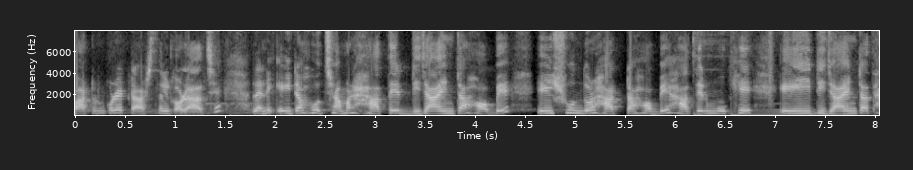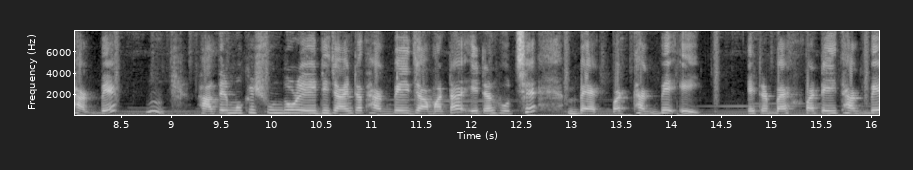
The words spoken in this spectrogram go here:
বাটন করে টার্সেল করা আছে। দেন এইটা হচ্ছে আমার হাতের ডিজাইনটা হবে। এই সুন্দর হাতটা হবে। হাতের মুখে এই ডিজাইনটা থাকবে। হুম, হাতের মুখে সুন্দর এই ডিজাইনটা থাকবে এই জামাটা। এটার হচ্ছে ব্যাক পার্ট থাকবে এই। এটার ব্যাক পার্টেই থাকবে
